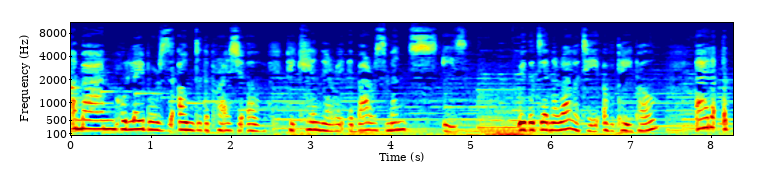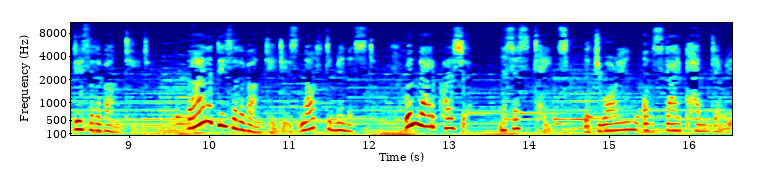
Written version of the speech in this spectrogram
a man who labors under the pressure of pecuniary embarrassments is, with the generality of people, at a disadvantage. That disadvantage is not diminished when that pressure necessitates the drawing of stipendiary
